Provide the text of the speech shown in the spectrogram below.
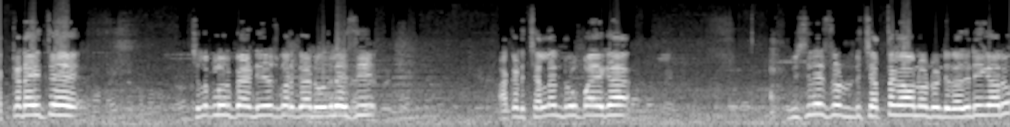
ఎక్కడైతే చిలకలూరుపేట నియోజకవర్గాన్ని వదిలేసి అక్కడ చెల్లని రూపాయిగా విసిరేసినటువంటి చెత్తగా ఉన్నటువంటి రజనీ గారు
